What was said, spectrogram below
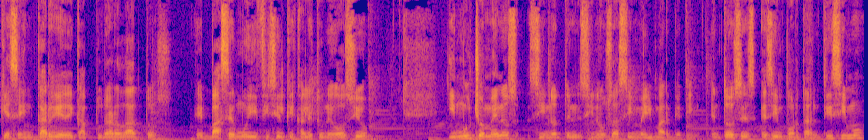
que se encargue de capturar datos, eh, va a ser muy difícil que escales tu negocio y mucho menos si no, si no usas email marketing. Entonces es importantísimo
